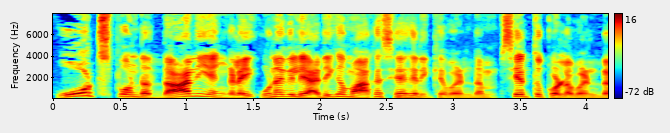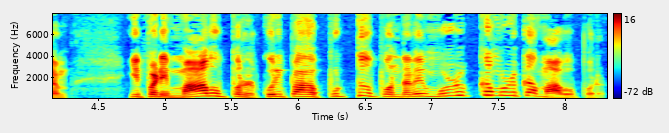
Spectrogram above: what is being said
ஓட்ஸ் போன்ற தானியங்களை உணவிலே அதிகமாக சேகரிக்க வேண்டும் சேர்த்துக்கொள்ள வேண்டும். இப்படி மாவு பொருள் குறிப்பாக புட்டு போன்றவை முழுக்க முழுக்க மாவு பொருள்.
